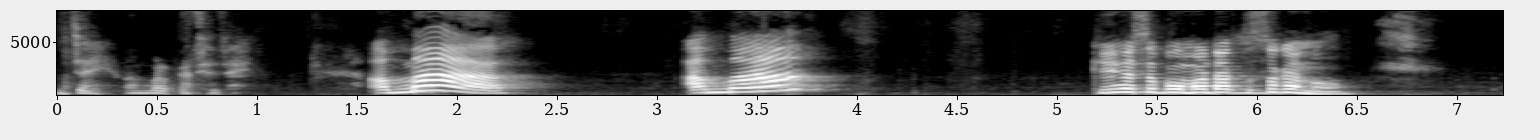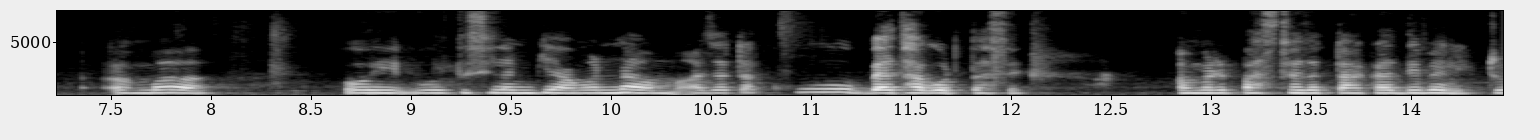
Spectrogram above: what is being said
যাই আমার কাছে যাই। আম্মা! আম্মা! কি হয়েছে বৌমা ডাকতেছো কেন? আম্মা ওই বলতেছিলাম কি আমার না মাজাটা খুব ব্যথা করতেছে। আমার পাঁচ হাজার টাকা দিবেন একটু?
